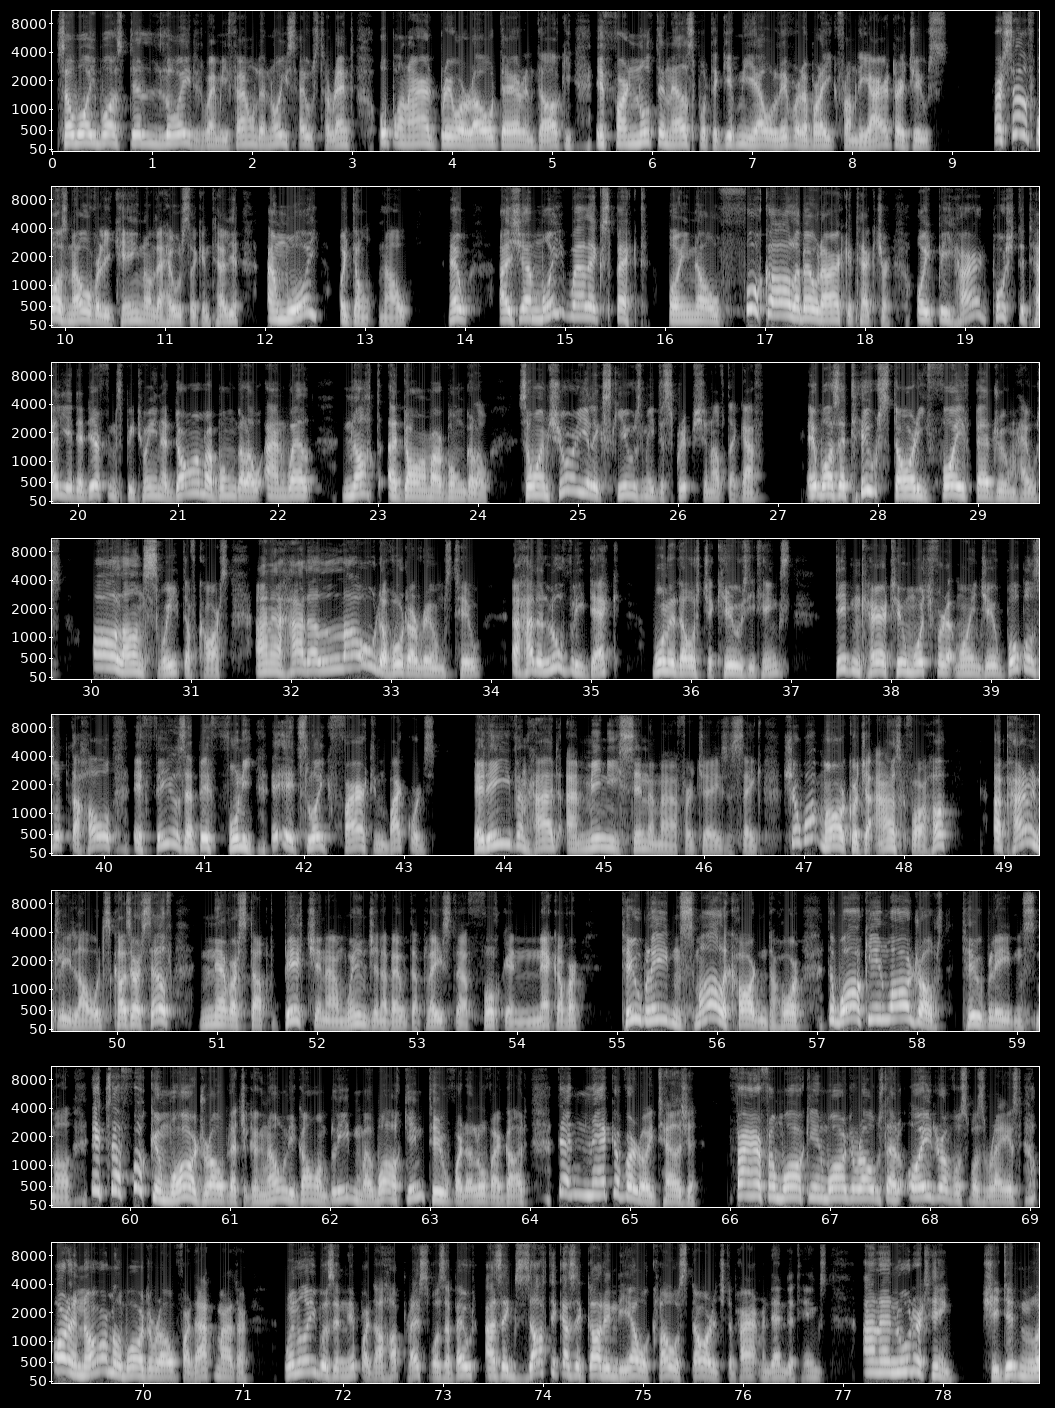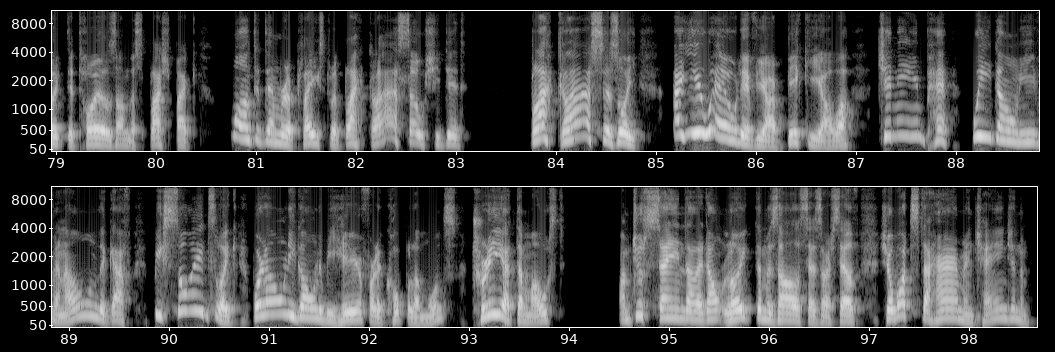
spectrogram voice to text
So I was delighted when we found a nice house to rent up on Ardbrugh Road there in Dalkey, if for nothing else but to give me old liver a break from the Arthur juice. Herself wasn't overly keen on the house, I can tell you, and why, I don't know. Now, as you might well expect, I know fuck all about architecture. I'd be hard pushed to tell you the difference between a dormer bungalow and, well, not a dormer bungalow. So I'm sure you'll excuse me description of the gaff. It was a two story, five bedroom house, all en suite, of course, and it had a load of other rooms too. It had a lovely deck, one of those jacuzzi things. Didn't care too much for it, mind you. Bubbles up the hole. It feels a bit funny. It's like farting backwards. It even had a mini cinema, for Jesus' sake. Sure, what more could you ask for, huh? Apparently loads, cause herself never stopped bitching and whinging about the place, the fucking neck of her. Too bleeding small, according to her. The walk in wardrobes, too bleeding small. It's a fucking wardrobe that you can only go and bleeding well walk into, for the love of God. The neck of her, I tells you. Far from walk in wardrobes that either of us was raised, or a normal wardrobe for that matter. When I was a nipper, the hot press was about as exotic as it got in the old clothes storage department end of things. And another thing, she didn't like the tiles on the splashback, wanted them replaced with black glass, so she did. Black glass, says I. Are you out of your bicky or what? Janine Pet, we don't even own the gaff. Besides, like, we're only going to be here for a couple of months, three at the most. I'm just saying that I don't like them, as all says herself. So what's the harm in changing them?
